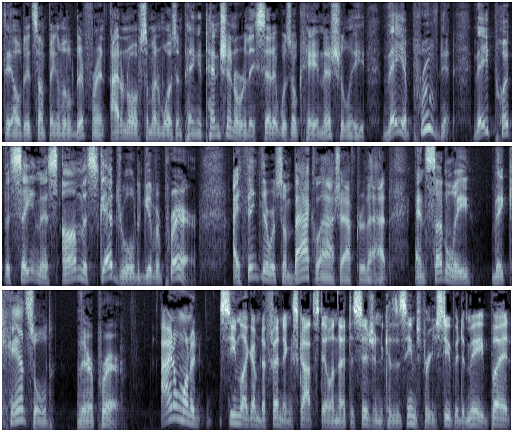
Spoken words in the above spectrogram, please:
Scottsdale did something a little different. I don't know if someone wasn't paying attention or they said it was okay initially. They approved it. They put the Satanists on the schedule to give a prayer. I think there was some backlash after that, and suddenly they canceled their prayer. I don't want to seem like I'm defending Scottsdale in that decision because it seems pretty stupid to me, but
